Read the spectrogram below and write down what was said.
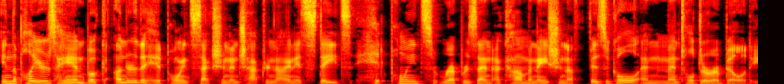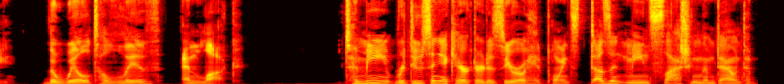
In the player's handbook, under the hit points section in Chapter 9, it states hit points represent a combination of physical and mental durability, the will to live, and luck. To me, reducing a character to zero hit points doesn't mean slashing them down to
